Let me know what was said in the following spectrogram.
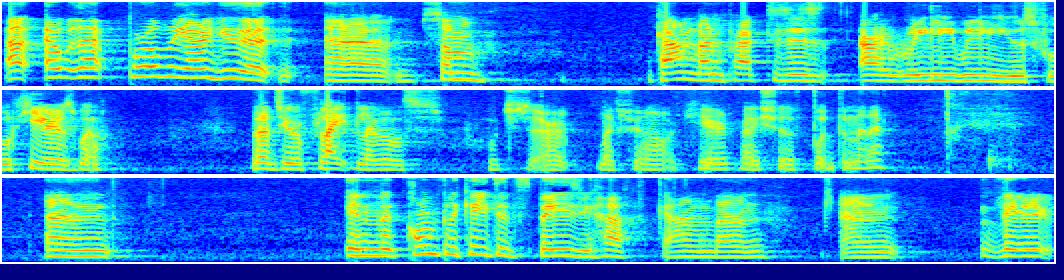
I, I would probably argue that uh, some Kanban practices are really, really useful here as well. That's your flight levels, which are actually not here. I should have put them in there. And in the complicated space, you have Kanban, and there,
